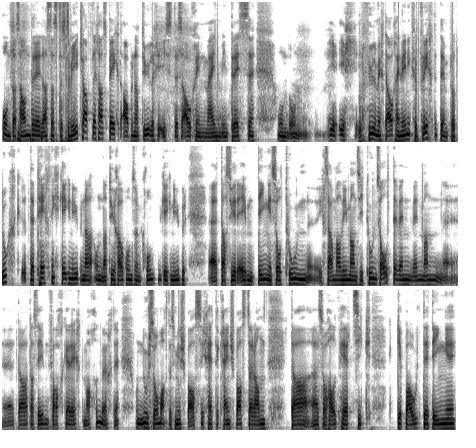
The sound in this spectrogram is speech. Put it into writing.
und das andere, also das, das ist der wirtschaftliche Aspekt, aber natürlich ist es auch in meinem Interesse und, und ich, ich fühle mich da auch ein wenig verpflichtet dem Produkt, der Technik gegenüber und natürlich auch unseren Kunden gegenüber, äh, dass wir eben Dinge so tun, ich sage mal, wie man sie tun sollte, wenn, wenn man äh, da das eben fachgerecht machen möchte. Und nur so macht es mir Spaß. Ich hätte keinen Spaß daran, da äh, so halbherzig gebaute Dinge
